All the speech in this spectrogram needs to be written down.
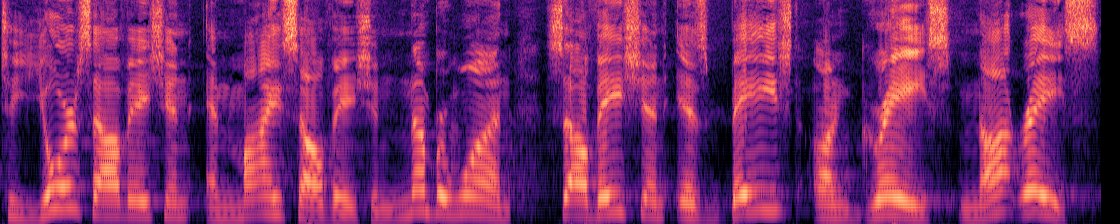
to your salvation and my salvation. Number one, salvation is based on grace, not race.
